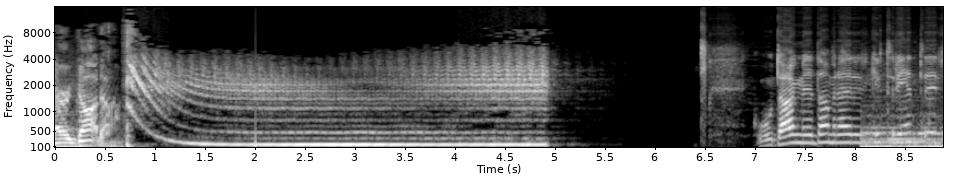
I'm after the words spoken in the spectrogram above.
Nergata. God dag, mine damer og herrer, gutter og jenter.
